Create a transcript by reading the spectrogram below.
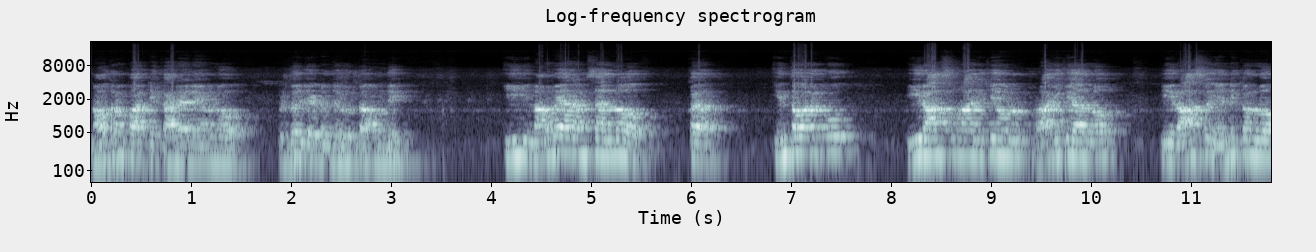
నవతరం పార్టీ కార్యాలయంలో విడుదల చేయడం జరుగుతూ ఉంది. ఈ నలభై ఆరు అంశాల్లో ఒక ఇంతవరకు ఈ రాష్ట్ర రాజకీయం రాజకీయాల్లో ఈ రాష్ట్ర ఎన్నికల్లో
